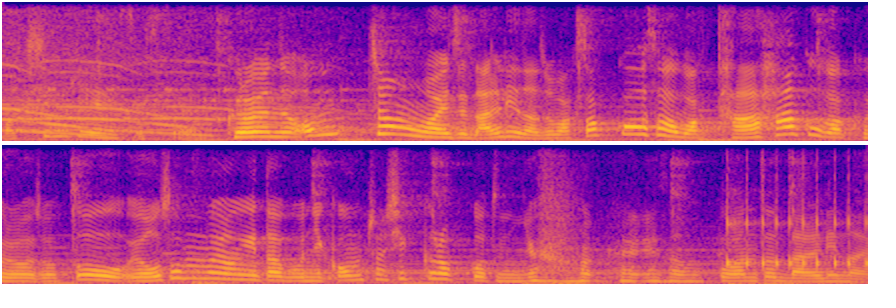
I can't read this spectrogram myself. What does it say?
막 신기해했었어요. 그러면은 엄청 막 이제 난리 나죠. 막 섞어서 막 다 하고 막 그러죠. 또 여섯 명이다 보니까 엄청 시끄럽거든요. 그래서 완전 난리 나요.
